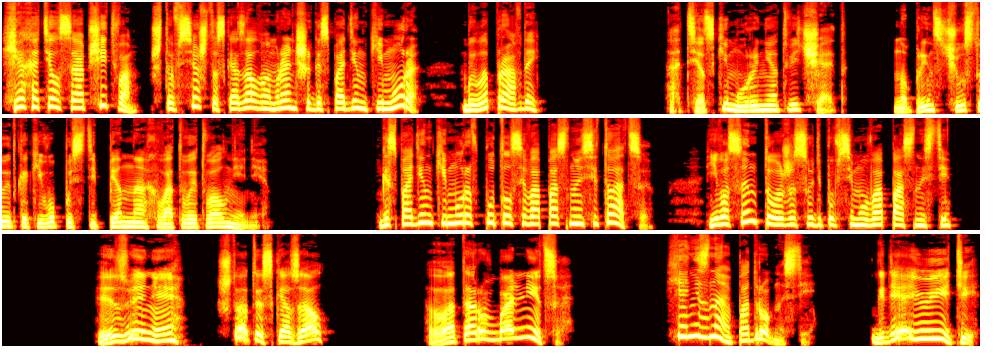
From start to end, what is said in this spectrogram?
Я хотел сообщить вам, что все, что сказал вам раньше господин Кимура, было правдой. Отец Кимуры не отвечает, но принц чувствует, как его постепенно охватывает волнение. Господин Кимура впутался в опасную ситуацию. Его сын тоже, судя по всему, в опасности. «Извини, что ты сказал?» Ватару в больнице». «Я не знаю подробностей». «Где Юити?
